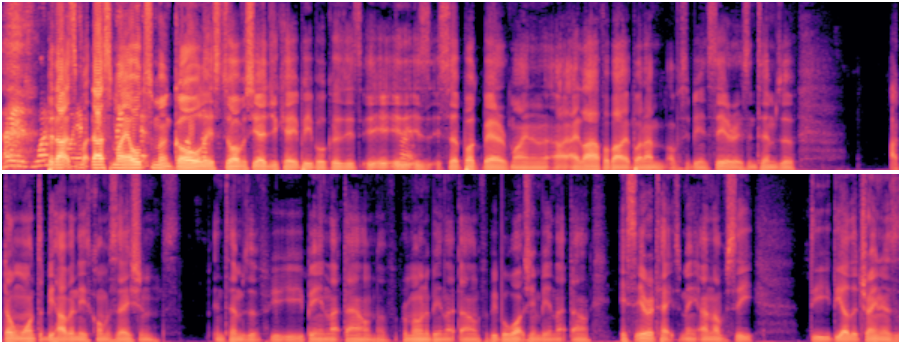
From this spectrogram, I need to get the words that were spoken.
i mean it's wonderful but that's my, that's my ultimate goal is to obviously educate people because it's it, it, Right. it is it's a bugbear of mine and I, I laugh about it but I'm obviously being serious in terms of I don't want to be having these conversations in terms of you, you being let down of Ramona being let down for people watching being let down it irritates me and obviously the the other trainers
